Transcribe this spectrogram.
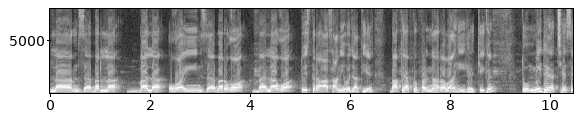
लाम, ज़बर, ला, बला ज़बर, गौ, बला, गौ तो इस तरह आसानी हो जाती है। बाकी आपको पढ़ना रवा ही है, ठीक है? तो उम्मीद है अच्छे से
